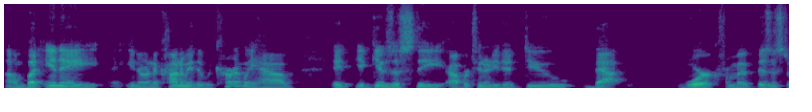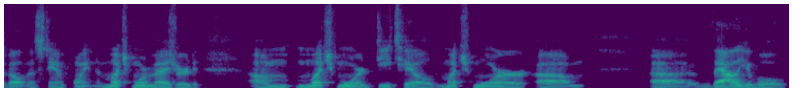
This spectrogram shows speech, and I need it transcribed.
Um, but in a you know an economy that we currently have, it, it gives us the opportunity to do that work from a business development standpoint in a much more measured, um, much more detailed, much more um, uh, valuable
